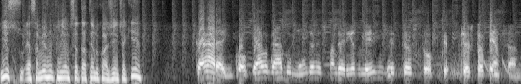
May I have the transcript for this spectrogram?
isso, essa mesma opinião que você tá tendo com a gente aqui? Cara, em qualquer lugar do mundo eu responderia do mesmo jeito que eu estou, porque, que eu estou pensando.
